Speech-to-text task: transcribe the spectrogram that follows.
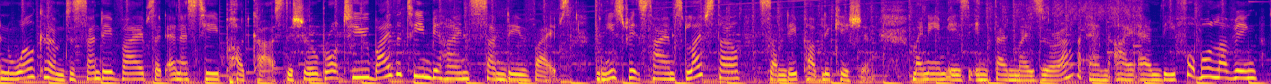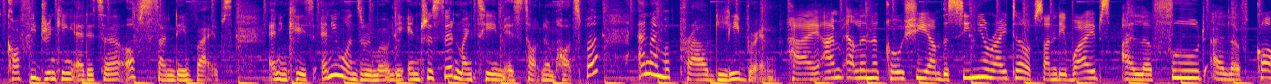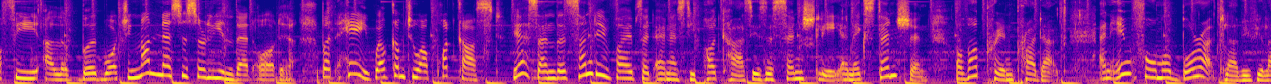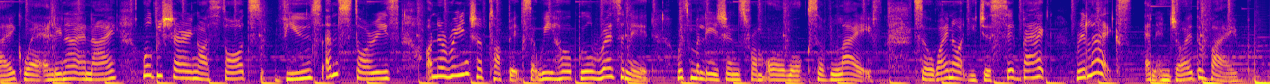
and welcome to Sunday Vibes at NST Podcast, the show brought to you by the team behind Sunday Vibes, the New Straits Times lifestyle Sunday publication. My name is Intan Maizura, and I am the football loving, coffee drinking editor of Sunday Vibes. And in case anyone's remotely interested, my team is Tottenham Hotspur, and I'm a proud Libran. Hi, I'm Elena Koshy. I'm the senior writer of Sunday Vibes. I love food, I love coffee, I love bird watching, not necessarily in that order. But hey, welcome to our podcast. Yes, and the Sunday Vibes at NST podcast is essentially an extension of our print product, an informal Borak club, if you like, where Elena and I will be sharing our thoughts, views, and stories on a range of topics that we hope will resonate with Malaysians from all walks of life. So why not you just sit back, relax, and enjoy the vibe?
